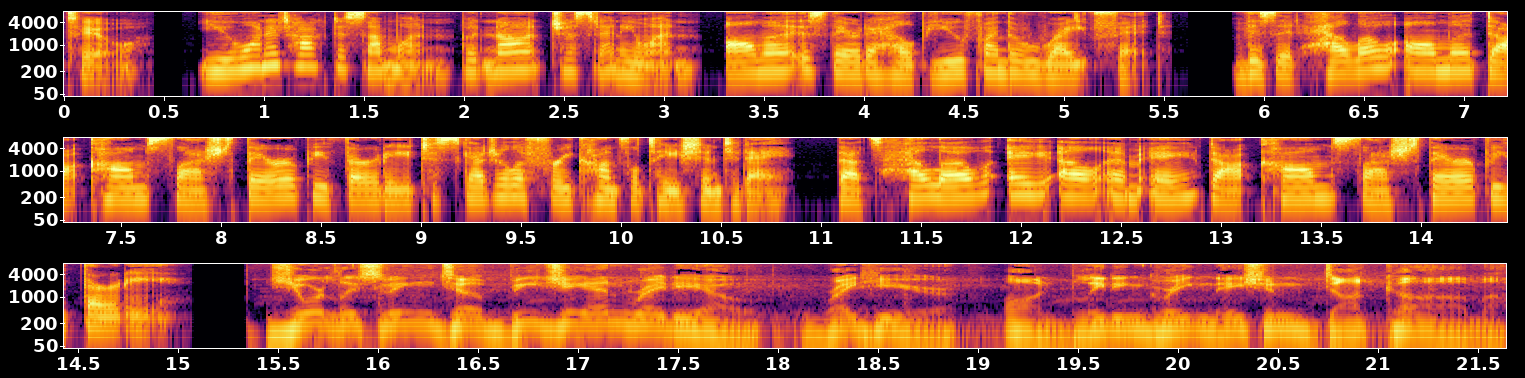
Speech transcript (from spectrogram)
too. You want to talk to someone, but not just anyone. Alma is there to help you find the right fit. Visit helloalma.com slash therapy30 to schedule a free consultation today. That's helloalma.com slash therapy30. You're listening to BGN Radio right here on bleedinggreennation.com.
